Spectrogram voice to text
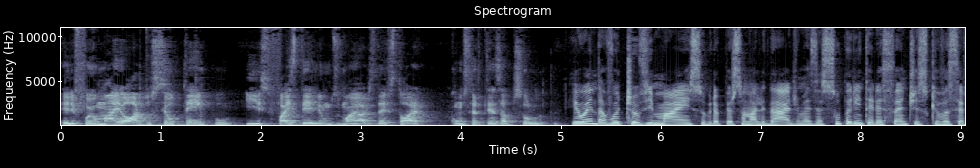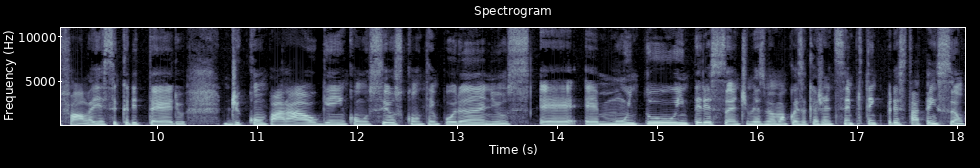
ele foi o maior do seu tempo e isso faz dele um dos maiores da história, com certeza absoluta. Eu ainda vou te ouvir mais sobre a personalidade, mas é super interessante isso que você fala. E esse critério de comparar alguém com os seus contemporâneos é, é muito interessante mesmo. É uma coisa que a gente sempre tem que prestar atenção.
